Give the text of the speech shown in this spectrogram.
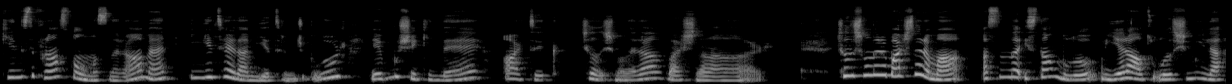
kendisi Fransız olmasına rağmen İngiltere'den bir yatırımcı bulur ve bu şekilde artık çalışmalara başlar. Çalışmalara başlar ama aslında İstanbul'u yeraltı ulaşımıyla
